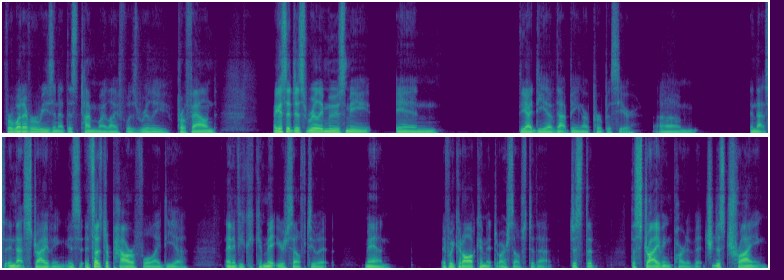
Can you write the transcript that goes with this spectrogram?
for whatever reason at this time in my life was really profound. I guess it just really moves me in the idea of that being our purpose here. Um, and that's in that striving is it's such a powerful idea. And if you could commit yourself to it, man, if we could all commit ourselves to that, just the the striving part of it, just trying,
